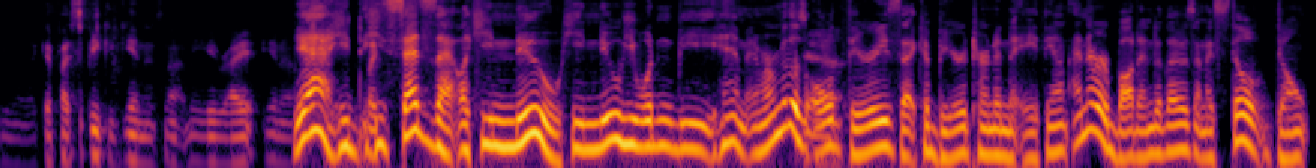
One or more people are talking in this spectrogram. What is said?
you know, like if I speak again, it's not me, right? You know. Yeah, he Like- he says that like he knew he knew he wouldn't be him. And remember those Yeah. old theories that Kabir turned into Atheon? I never bought into those, and I still don't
